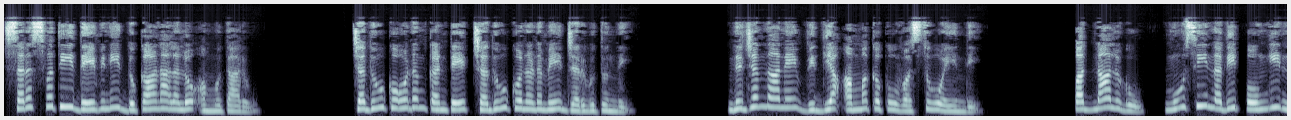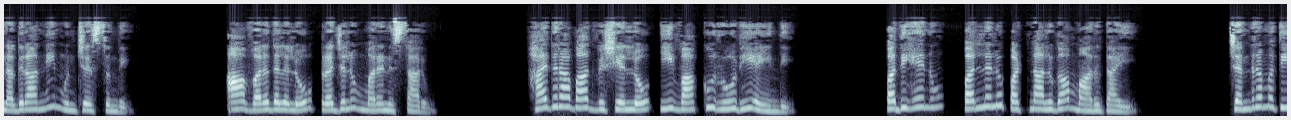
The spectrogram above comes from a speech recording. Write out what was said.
సరస్వతీదేవిని దుకాణాలలో అమ్ముతారు. చదువుకోవడం కంటే చదువుకొనడమే జరుగుతుంది. నిజంగానే విద్య అమ్మకపు వస్తువు అయింది. పద్నాలుగు. మూసీ నది పొంగి నగరాన్ని ముంచేస్తుంది. ఆ వరదలలో ప్రజలు మరణిస్తారు. హైదరాబాద్ విషయంలో ఈ వాక్కు రూఢి అయింది. పదిహేను పల్లెలు పట్నాలుగా మారుతాయి. చంద్రమతి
